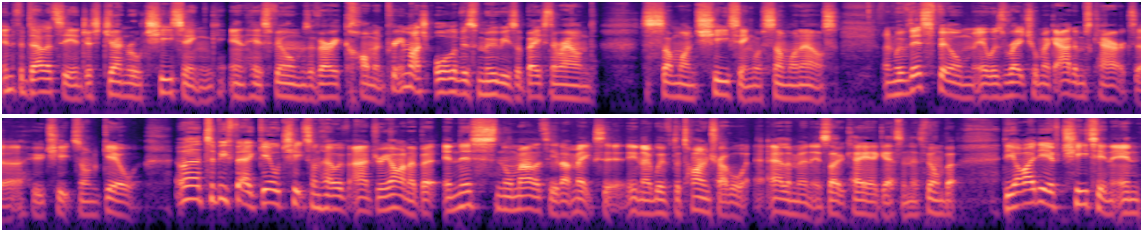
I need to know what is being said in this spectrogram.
infidelity and just general cheating in his films are very common. Pretty much all of his movies are based around someone cheating with someone else. And with this film, it was Rachel McAdams' character who cheats on Gil. Uh, to be fair, Gil cheats on her with Adriana, but in this normality, that makes it, you know, with the time travel element, it's okay, I guess, in this film. But the idea of cheating in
